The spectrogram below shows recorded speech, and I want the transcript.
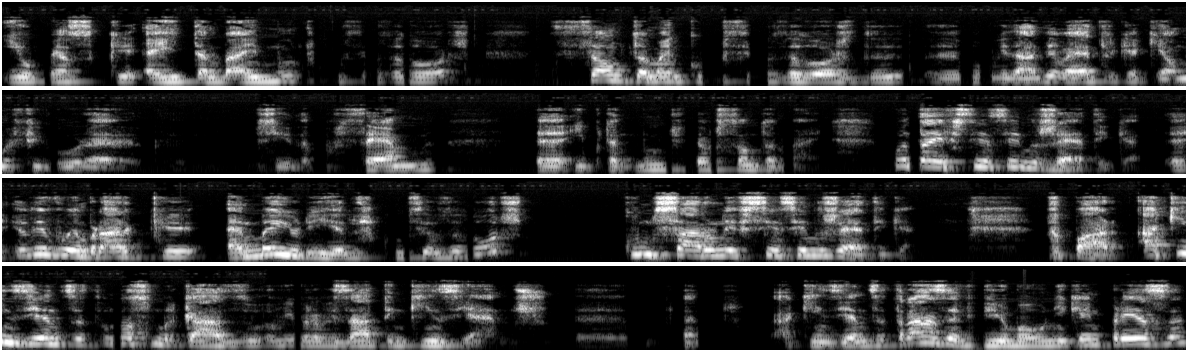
eu penso que aí também muitos comercializadores são também comercializadores de mobilidade elétrica, que é uma figura conhecida por SEM, eh, e, portanto, muitos deles são também. Quanto à eficiência energética, eh, eu devo lembrar que a maioria dos comercializadores começaram na eficiência energética. Repare, há 15 anos, o nosso mercado liberalizado tem 15 anos. Eh, portanto, há 15 anos atrás havia uma única empresa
